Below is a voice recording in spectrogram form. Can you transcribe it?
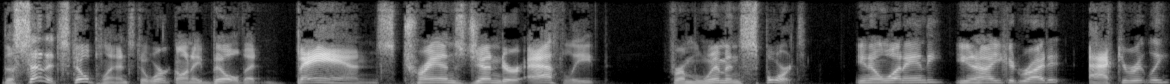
The Senate still plans to work on a bill that bans transgender athlete from women's sports. You know what, Andy? You know how you could write it accurately?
